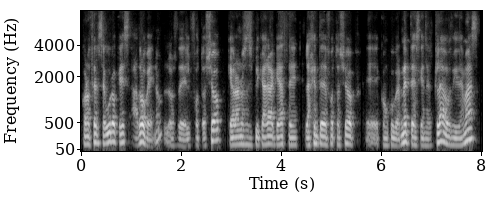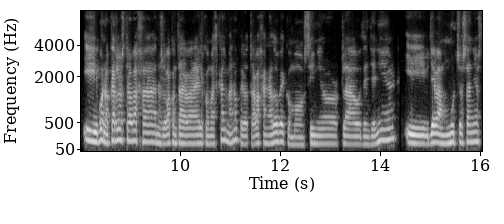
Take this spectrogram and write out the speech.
conocer seguro que es Adobe, ¿no? Los del Photoshop, que ahora nos explicará qué hace la gente de Photoshop eh, con Kubernetes y en el cloud y demás. Y bueno, Carlos trabaja, nos lo va a contar él con más calma, ¿no? Pero trabaja en Adobe como Senior Cloud Engineer y lleva muchos años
